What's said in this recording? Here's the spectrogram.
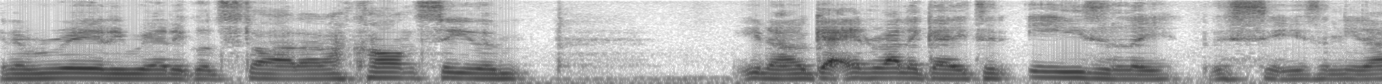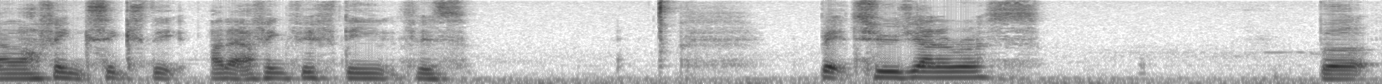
in a really, really good style. And I can't see them, you know, getting relegated easily this season. You know, I think 60, I, I think 15th is a bit too generous. But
